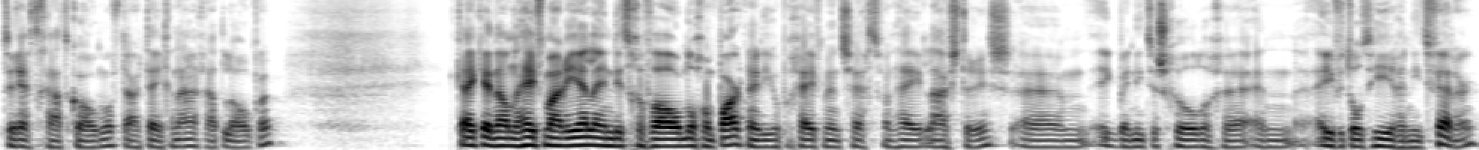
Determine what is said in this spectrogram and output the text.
terecht gaat komen of daar tegenaan gaat lopen. Kijk, en dan heeft Marielle in dit geval nog een partner die op een gegeven moment zegt van... hé, hey, luister eens, ehm, ik ben niet de schuldige en even tot hier en niet verder.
